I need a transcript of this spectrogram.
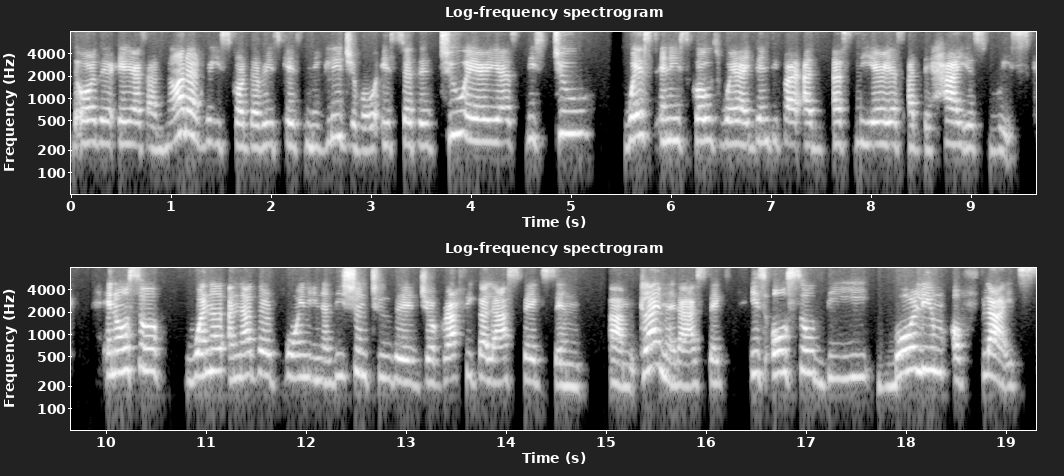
the other areas are not at risk or the risk is negligible. It's that the two areas, these two West and East Coast were identified as the areas at the highest risk. And also one another point, in addition to the geographical aspects and um, climate aspects, is also the volume of flights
